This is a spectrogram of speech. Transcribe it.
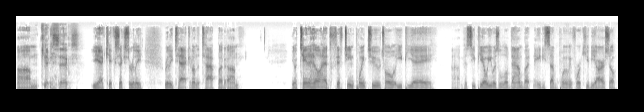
Um, kick six. Yeah, kick six to really, really tack it on the top. But um, you know, Tannehill had 15.2 total EPA. Um, his CPOE was a little down, but 87.4 QBR. So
